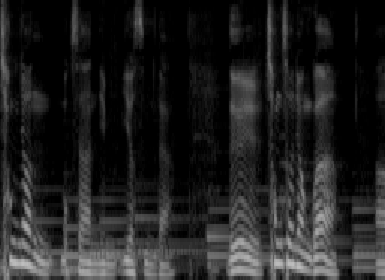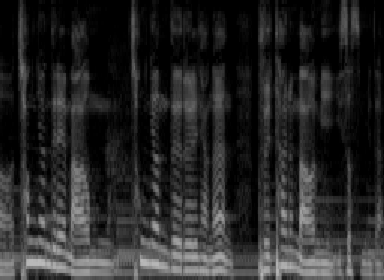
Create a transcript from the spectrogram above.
청년 목사님이었습니다. 늘 청소년과 어, 청년들의 마음, 청년들을 향한 불타는 마음이 있었습니다.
